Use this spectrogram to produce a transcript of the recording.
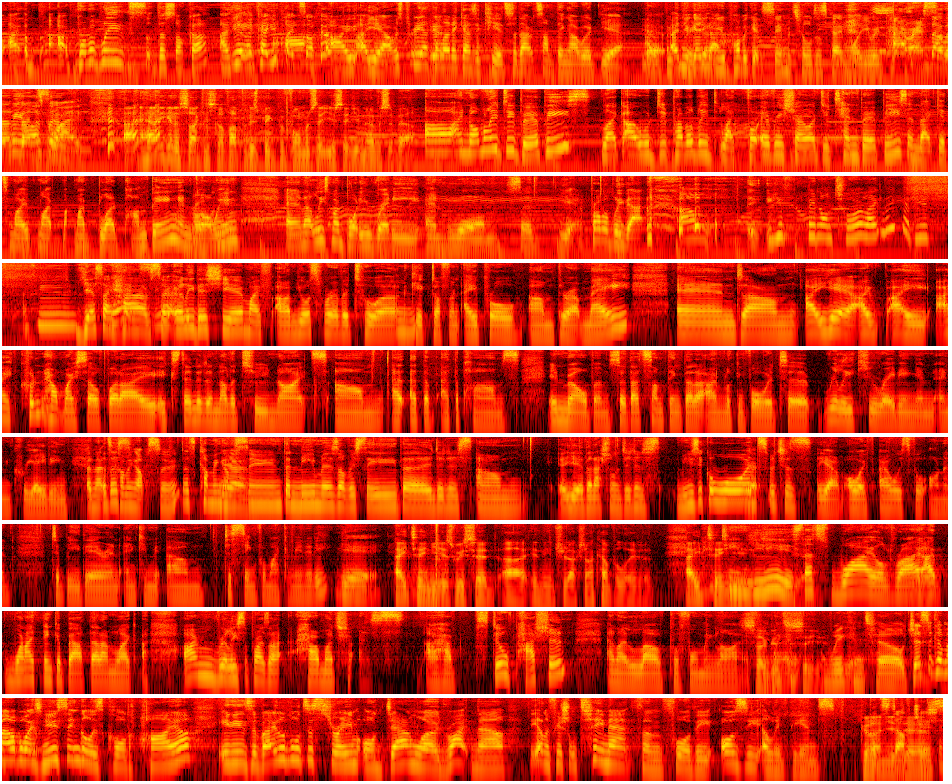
I, I, probably the soccer. I yeah, think. okay, you played soccer. I, yeah, I was pretty athletic yeah. as a kid, so that's something I would, yeah. yeah. and you get, you probably get to see Matilda's game while you're in Paris. that so would be that's awesome. great. uh, how are you going to psych yourself up for this big performance that you said you're nervous about? Oh, I normally do burpees. Like I would do probably like for every show I do 10 burpees, and that gets my my, my blood pumping and right. going, and at least my body ready and warm. So yeah, probably that. um, you've been on tour lately. Have you? Have you? Yes, I yes, have. So early this year, my um, Yours Forever tour mm -hmm. kicked off in April um, throughout May, and um, I yeah I, I, I couldn't help myself, but I extended another two nights um, at, at, the at the Palms in Melbourne. So that's something that I'm looking forward to really curating and, and creating. And that's coming up soon. That's coming yeah. up soon. The NIMAs, obviously, the Indigenous um, yeah, the National Indigenous Music Awards, yeah. which is yeah, always I always feel honoured to be there and, and um, to sing for my community. Yeah. 18 years we said uh, in the introduction. I can't believe it. 18, 18 years. years. Yeah. That's wild, right? Yeah. I, when I think about that, I'm like, I'm really surprised at how much I have still passion and I love performing live. So good know? to see you. We yeah. can tell. Jessica Mauboy's new single is called Higher. It is available to stream or download right now, the unofficial team anthem for the Aussie Olympians. Good, good on you, stuff, Jess. Jess.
